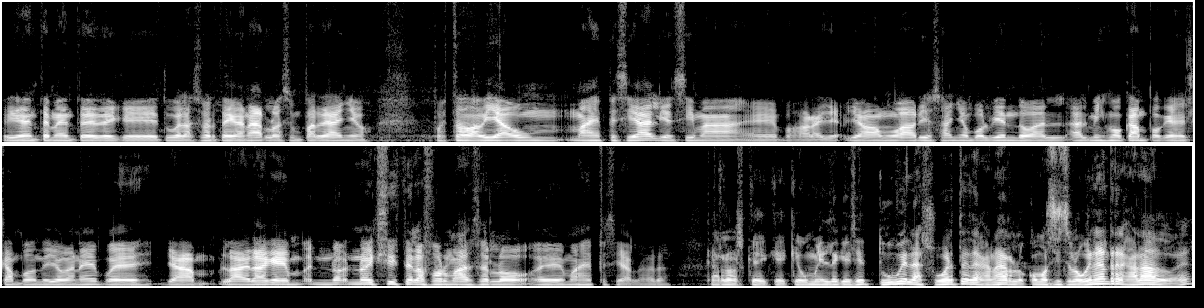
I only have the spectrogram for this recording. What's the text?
Evidentemente, de que tuve la suerte de ganarlo hace un par de años, pues todavía aún más especial y encima, eh, pues ahora lle- llevamos varios años volviendo al, al mismo campo, que es el campo donde yo gané, pues ya la verdad que no, no existe la forma de hacerlo eh, más especial, la verdad. Carlos, qué, qué- qué humilde que dice, tuve la suerte de ganarlo, como si se lo hubieran regalado, ¿eh?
